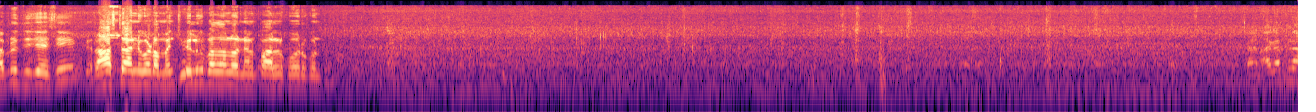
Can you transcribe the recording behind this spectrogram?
అభివృద్ధి చేసి రాష్ట్రాన్ని కూడా మంచి వెలుగు పదంలో నిలపాలని కోరుకుంటున్నాం. నాగార్జున.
